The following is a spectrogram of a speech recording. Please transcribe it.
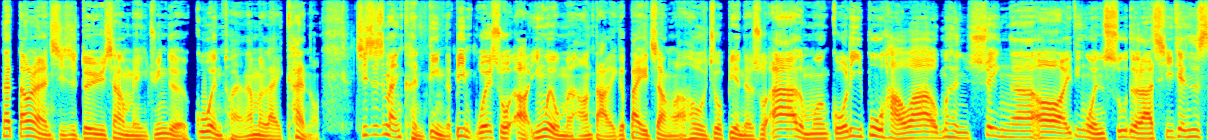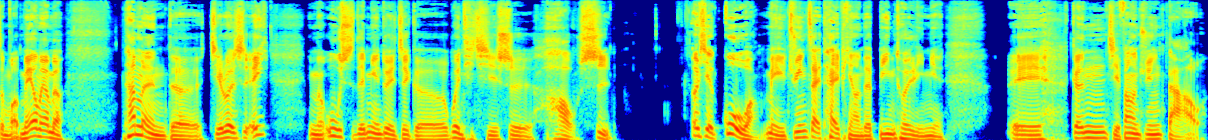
那当然，其实对于像美军的顾问团他们来看哦，其实是蛮肯定的，并不会说啊，因为我们好像打了一个败仗，然后就变得说啊，我们国力不好啊，我们很逊啊，哦，一定稳输的啦。七天是什么？没有，没有，没有。他们的结论是，诶，你们务实的面对这个问题，其实是好事。而且过往美军在太平洋的兵推里面。诶，跟解放军打哦，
